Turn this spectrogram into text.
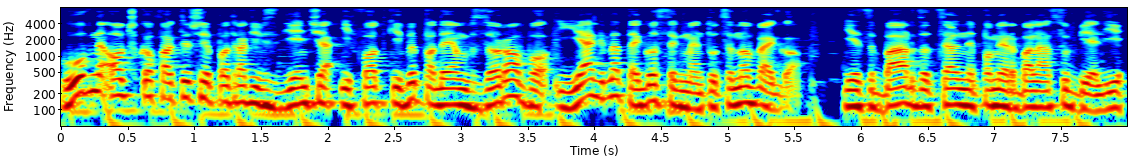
Główne oczko faktycznie potrafi w zdjęcia i fotki wypadają wzorowo, jak dla tego segmentu cenowego. Jest bardzo celny pomiar balansu bieli,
